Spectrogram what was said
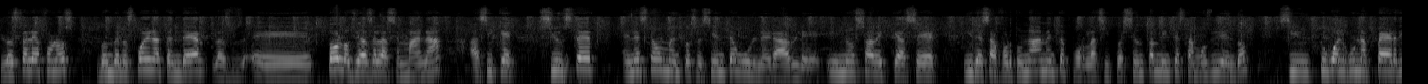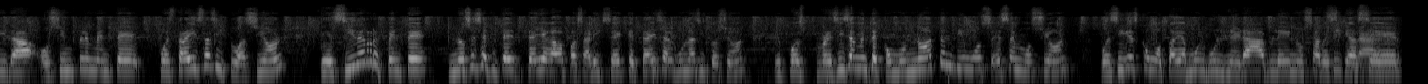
los teléfonos donde nos pueden atender las, eh, todos los días de la semana, así que si usted en este momento se siente vulnerable no sabe qué hacer y desafortunadamente por la situación también que estamos viviendo, si tuvo alguna pérdida o simplemente pues trae esa situación que si de repente, no sé si a ti te, te ha llegado a pasar, Ixe, que traes alguna situación y pues precisamente como no atendimos esa emoción, pues sigues como todavía muy vulnerable, no sabes Sí, qué claro. hacer,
